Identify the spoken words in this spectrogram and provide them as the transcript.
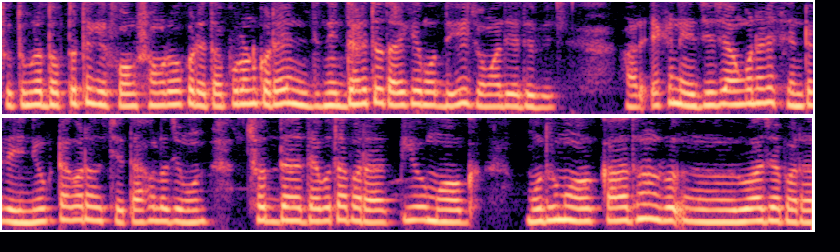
তো তোমরা দপ্তর থেকে ফর্ম সংগ্রহ করে তা পূরণ করে নির্ধারিত তারিখের মধ্যেই জমা দিয়ে দেবে। আর এখানে যে যে অঙ্গনারী সেন্টারে নিয়োগটা করা হচ্ছে তা হলো যেমন ছোদ্দা, দেবতাপাড়া পিও মগ মধুমগ, কালাধন রোয়াজাপাড়া,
